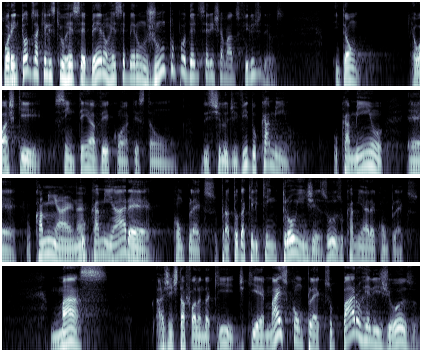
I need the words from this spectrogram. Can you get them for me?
Porém, todos aqueles que o receberam, receberam junto o poder de serem chamados filhos de Deus. Então, eu acho que, sim, tem a ver com a questão do estilo de vida, o caminho. O caminho é. O caminhar, né? O caminhar é complexo. Para todo aquele que entrou em Jesus, o caminhar é complexo. Mas a gente está falando aqui de que é mais complexo para o religioso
